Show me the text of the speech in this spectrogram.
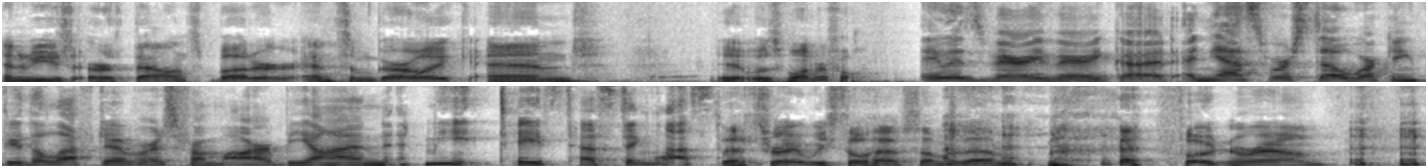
And we use earth balanced butter and some garlic, and it was wonderful. It was very, very good. And yes, we're still working through the leftovers from our Beyond Meat taste testing last week. That's right. We still have some of them floating around.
